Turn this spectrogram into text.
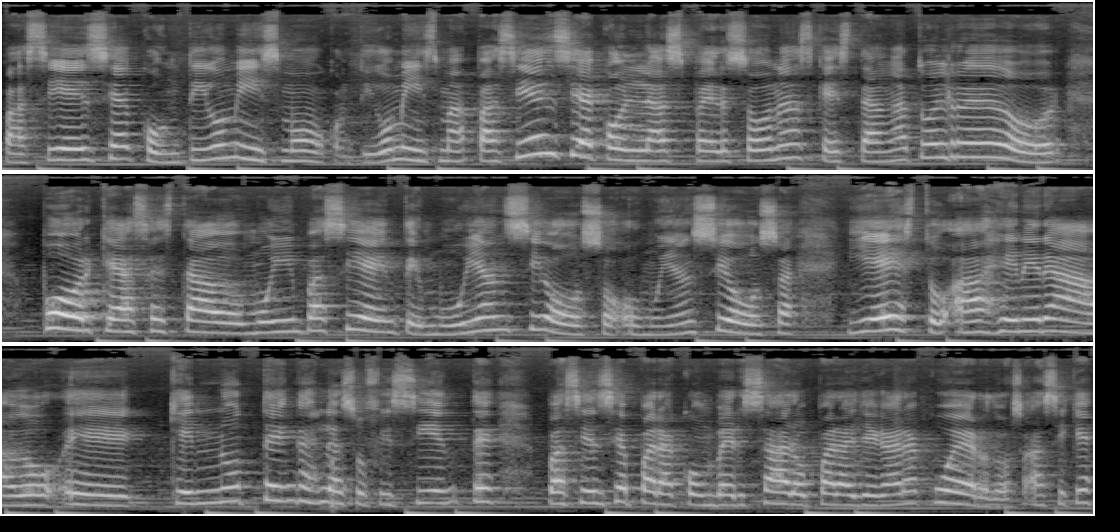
Paciencia contigo mismo o contigo misma. Paciencia con las personas que están a tu alrededor porque has estado muy impaciente, muy ansioso o muy ansiosa y esto ha generado eh, que no tengas la suficiente paciencia para conversar o para llegar a acuerdos. Así que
